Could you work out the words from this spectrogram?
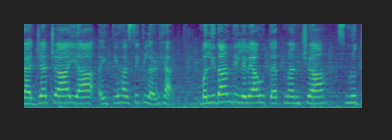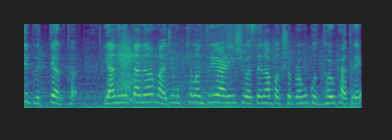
राज्याच्या या ऐतिहासिक लढ्यात बलिदान दिलेल्या हुतात्म्यांच्या स्मृतीप्रित्यर्थ या निमित्तानं माजी मुख्यमंत्री आणि शिवसेना पक्षप्रमुख उद्धव ठाकरे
